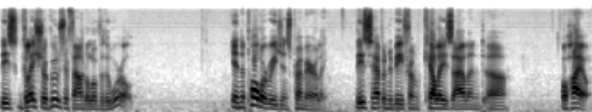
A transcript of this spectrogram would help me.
These glacial grooves are found all over the world, in the polar regions primarily. These happen to be from Kelly's Island, uh, Ohio.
